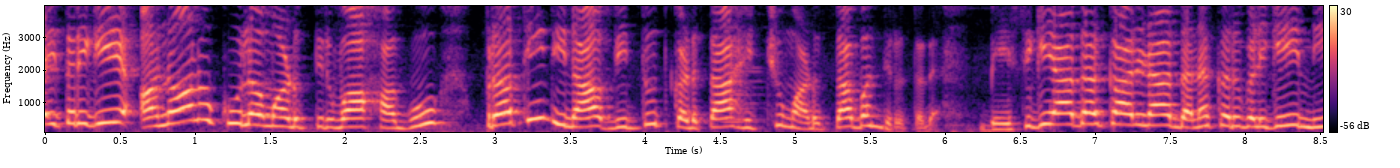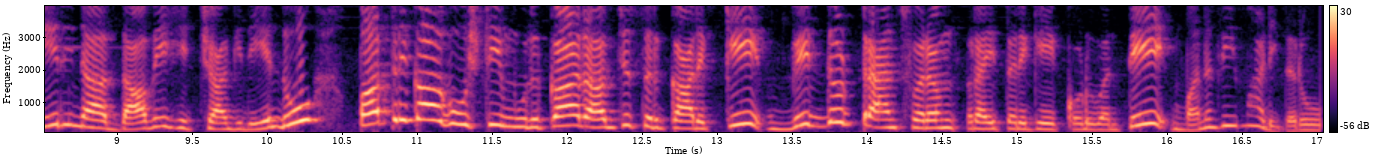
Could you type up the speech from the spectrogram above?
ರೈತರಿಗೆ ಅನಾನುಕೂಲ ಮಾಡುತ್ತಿರುವ ಹಾಗೂ ಪ್ರತಿದಿನ ವಿದ್ಯುತ್ ಕಡಿತ ಹೆಚ್ಚು ಮಾಡುತ್ತಾ ಬಂದಿರುತ್ತದೆ. ಬೇಸಿಗೆಯಾದ ಕಾರಣ ದನಕರುಗಳಿಗೆ ನೀರಿನ ದಾವೆ ಹೆಚ್ಚಾಗಿದೆ ಎಂದು ಪತ್ರಿಕಾಗೋಷ್ಠಿ ಮೂಲಕ ರಾಜ್ಯ ಸರ್ಕಾರಕ್ಕೆ ವಿದ್ಯುತ್ ಟ್ರಾನ್ಸ್ಫರಂ ರೈತರಿಗೆ ಕೊಡುವಂತೆ ಮನವಿ ಮಾಡಿದರು.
